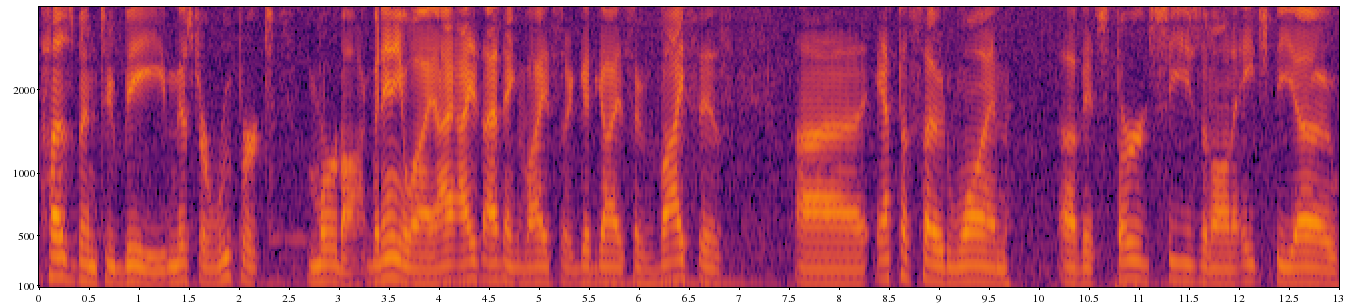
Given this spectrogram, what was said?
husband to be, Mr. Rupert Murdoch. But anyway, I, I, I, think Vice are good guys. So Vice is uh, episode one of its third season on HBO.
